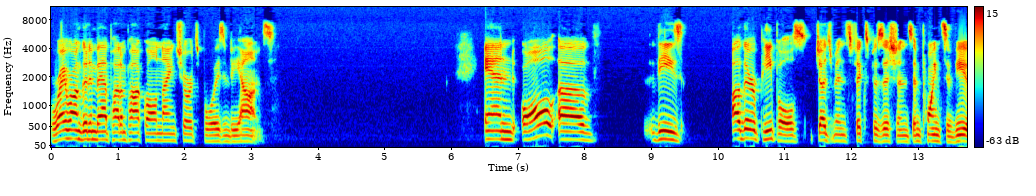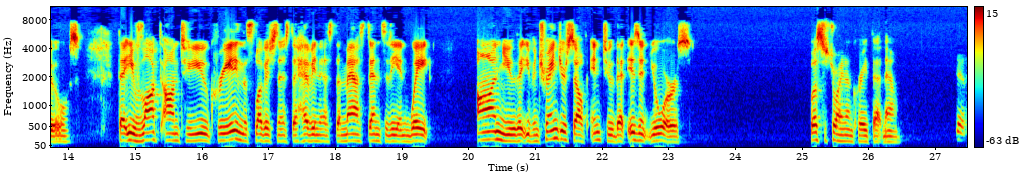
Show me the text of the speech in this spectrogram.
Right, wrong, good and bad, POD and POC, all nine shorts, boys and beyonds. And all of these other people's judgments, fixed positions, and points of views that you've locked onto you, creating the sluggishness, the heaviness, the mass density, and weight on you that you've entrained yourself into that isn't yours. Let's destroy and uncreate that now. Yes.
